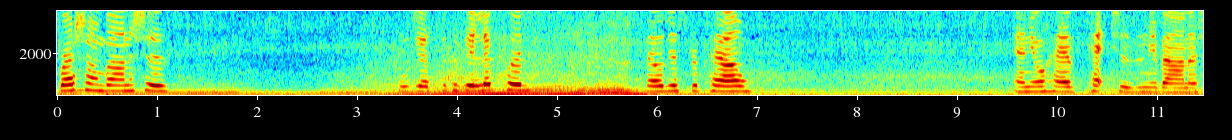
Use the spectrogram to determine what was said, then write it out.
Brush on varnishes will just, because they're liquid, they'll just repel and you'll have patches in your varnish.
